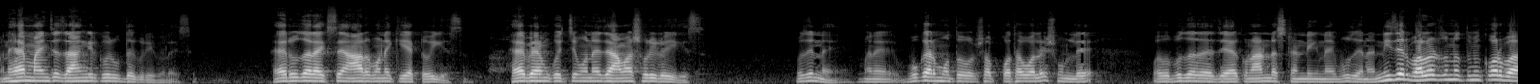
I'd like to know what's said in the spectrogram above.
মানে হ্যাঁ মাইনছে জাহাঙ্গীর করে উদ্ধার করে ফেলাইছে। হ্যাঁ রোজা রাখছে, আর মানে কি একটা হয়ে গেছে। হ্যাঁ ব্যায়াম করছে, মনে হয় যে আমার শরীর হয়ে গেছে। বুঝলেন নাই? মানে বোকার মতো সব কথা বলে, শুনলে বোঝা যায় যে আর কোনো আন্ডারস্ট্যান্ডিং নাই, বুঝে না। নিজের ভালোর জন্য তুমি করবা।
